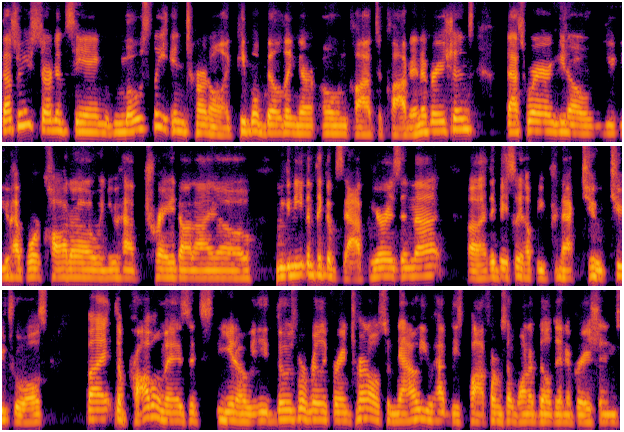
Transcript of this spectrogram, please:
that's when you started seeing mostly internal, like people building their own cloud to cloud integrations. That's where, you know, you, you have Workato and you have Tray.io. You can even think of Zapier as in that. Uh, they basically help you connect to two tools. But the problem is, it's, you know, those were really for internal. So now you have these platforms that want to build integrations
